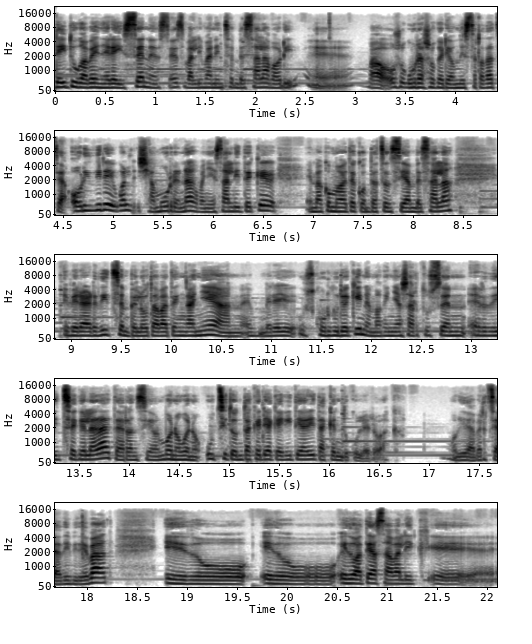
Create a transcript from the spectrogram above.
deitu gabe nere izenez, ez? Bali nintzen bezala, ba hori, e, ba, oso gurasokeria ondiz tratatzea. Hori dire, igual, xamurrenak, baina izan liteke, emakume bate kontatzen zian bezala, ebera erditzen pelota baten gainean, e, bere uzkurdurekin, emagina sartu zen erditzekelara, eta errantzion, bueno, bueno, utzi tontakeriak egiteari eta kendukuleroak hori da bertzea adibide bat, edo, edo, edo atea zabalik e,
